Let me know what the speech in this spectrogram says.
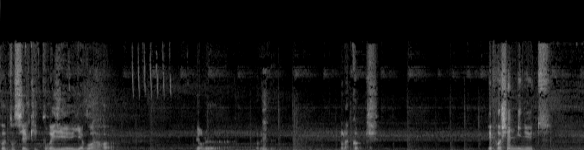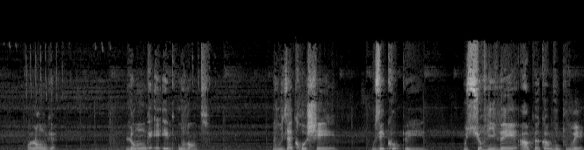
potentiel qu'il pourrait y avoir. Sur, le, la coque. Les prochaines minutes sont longues. Longues et éprouvantes. Vous vous accrochez, vous écopez, vous survivez un peu comme vous pouvez.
